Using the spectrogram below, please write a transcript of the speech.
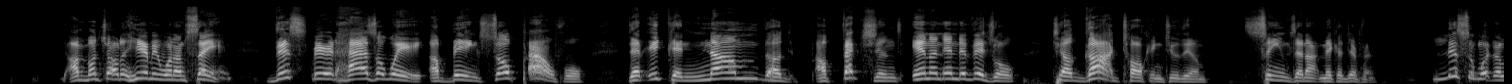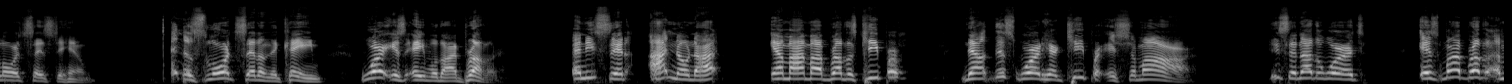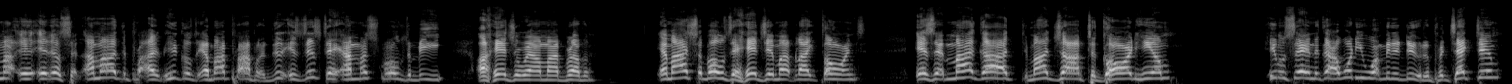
I want y'all to hear me what I'm saying. This spirit has a way of being so powerful that it can numb the affections in an individual till God talking to them seems to not make a difference. Listen what the Lord says to him. And the Lord said unto Cain, Where is Abel thy brother? And he said, I know not. Am I my brother's keeper? Now, this word here, keeper, is shamar. He said, in other words, is my brother, am I, eh, eh, listen, am I, the, he goes, am I proper? Is this, the, am I supposed to be a hedge around my brother? Am I supposed to hedge him up like thorns? Is it my God, my job to guard him? He was saying to God, what do you want me to do? To protect him?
